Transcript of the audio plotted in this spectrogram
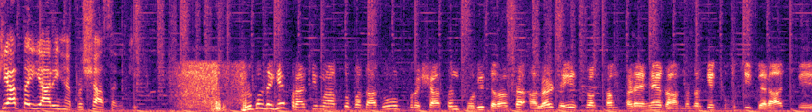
क्या तैयारी है प्रशासन की? बिल्कुल, देखिए प्राची मैं आपको बता दूँ, प्रशासन पूरी तरह से अलर्ट है। इस वक्त हम खड़े हैं रामनगर के कोसी बैराज पे।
